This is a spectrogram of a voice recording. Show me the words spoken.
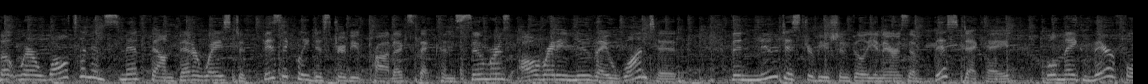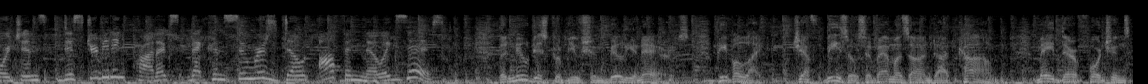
But where Walton and Smith found better ways to physically distribute products that consumers already knew they wanted, the new distribution billionaires of this decade will make their fortunes distributing products that consumers don't often know exist. The new distribution billionaires, people like Jeff Bezos of Amazon.com, made their fortunes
